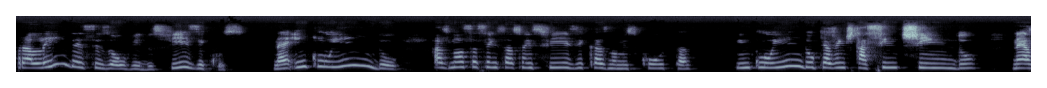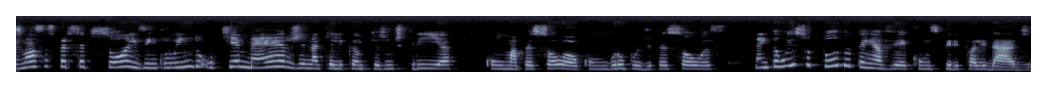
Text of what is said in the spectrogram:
para além desses ouvidos físicos, né, incluindo as nossas sensações físicas numa escuta, incluindo o que a gente está sentindo, né, as nossas percepções, incluindo o que emerge naquele campo que a gente cria com uma pessoa ou com um grupo de pessoas. Né? Então, isso tudo tem a ver com espiritualidade.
